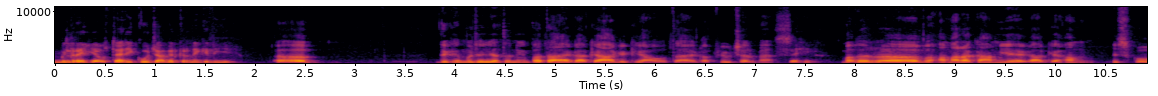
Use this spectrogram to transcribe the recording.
मिल रही है उस तहरीक को उजागर करने के लिए? देखिए मुझे यह तो नहीं पता आएगा कि आगे क्या होता है फ्यूचर में। सही। मगर अ, हमारा काम यह है कि हम इसको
